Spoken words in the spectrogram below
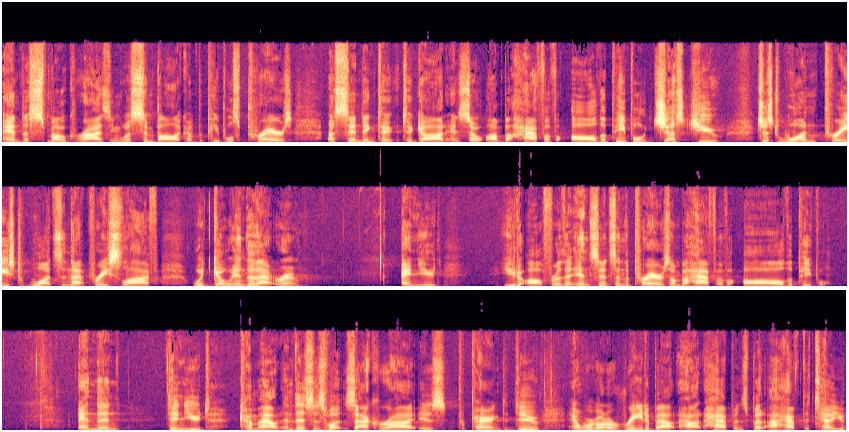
and the smoke rising was symbolic of the people's prayers ascending to, to God. And so, on behalf of all the people, just you, just one priest once in that priest's life would go into that room and you'd, you'd offer the incense and the prayers on behalf of all the people. And then then you'd come out. And this is what Zechariah is preparing to do. And we're going to read about how it happens. But I have to tell you,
